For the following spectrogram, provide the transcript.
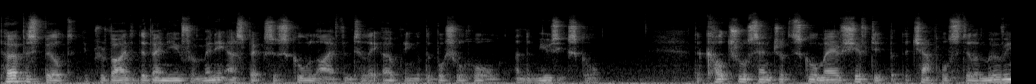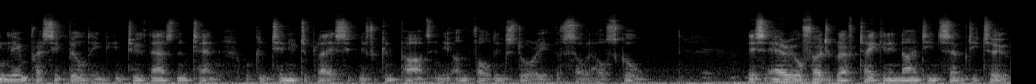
Purpose built, it provided the venue for many aspects of school life until the opening of the Bushell Hall and the music school. The cultural centre of the school may have shifted, but the chapel, still a movingly impressive building in 2010, will continue to play a significant part in the unfolding story of Solihull School. This aerial photograph taken in 1972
